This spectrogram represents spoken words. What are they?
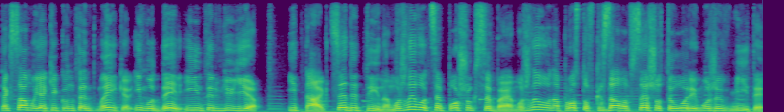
так само, як і контент-мейкер, і модель, і інтерв'юєр. І так, це дитина, можливо, це пошук себе, можливо, вона просто вказала все, що в теорії може вміти.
